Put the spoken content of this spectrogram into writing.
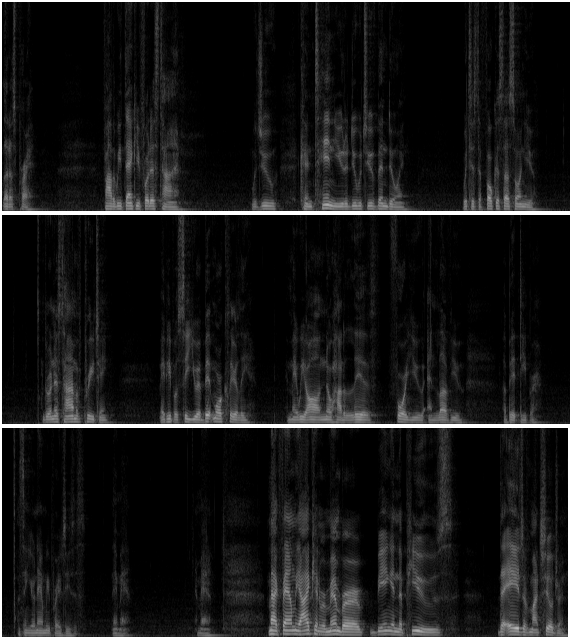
Let us pray. Father, we thank you for this time. Would you continue to do what you've been doing, which is to focus us on you? During this time of preaching, may people see you a bit more clearly, and may we all know how to live for you and love you a bit deeper. It's in your name we pray, Jesus. Amen. Amen. Mac family, I can remember being in the pews the age of my children,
